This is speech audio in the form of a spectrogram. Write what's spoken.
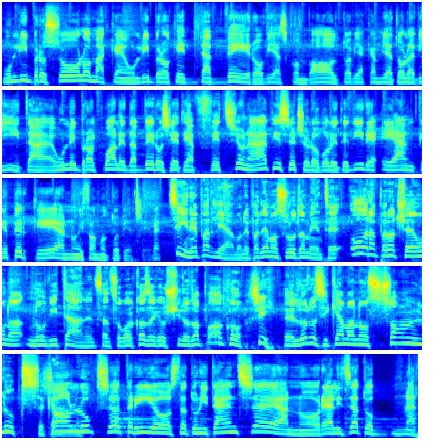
un libro solo, ma che è un libro che davvero vi ha sconvolto, vi ha cambiato la vita, è un libro al quale davvero siete affezionati, se ce lo volete dire e anche perché a noi fa molto piacere. Sì, ne parliamo, ne parliamo assolutamente. Ora però c'è una novità, nel senso qualcosa che è uscito da poco. Sì. Eh, loro si chiamano Son Lux. Son Lux, trio statunitense, hanno realizzato una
